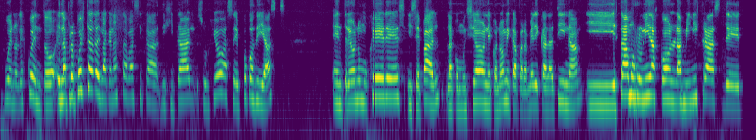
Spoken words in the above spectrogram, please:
Bueno, les cuento, la propuesta de la canasta básica digital surgió hace pocos días entre ONU Mujeres y CEPAL, la Comisión Económica para América Latina, y estábamos reunidas con las ministras de,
